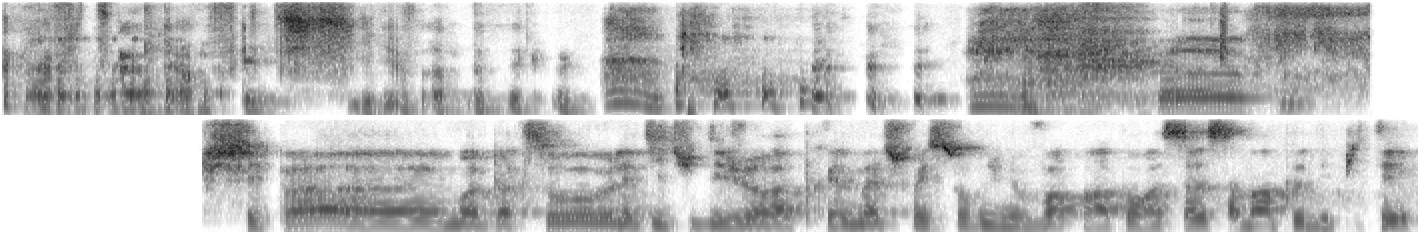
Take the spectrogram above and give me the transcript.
Putain, on fait chier. bordel. Euh, je sais pas. euh, moi, perso, l'attitude des joueurs après le match, quand ils sont venus nous voir par rapport à ça, ça m'a un peu dépité.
